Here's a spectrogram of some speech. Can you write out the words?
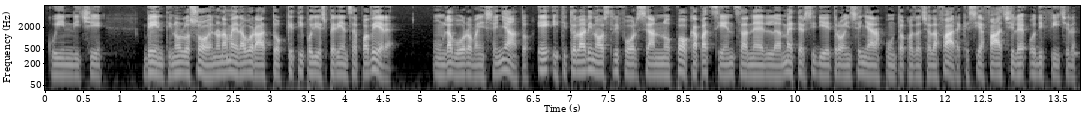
15, 20, non lo so, e non ha mai lavorato, che tipo di esperienza può avere? Un lavoro va insegnato e i titolari nostri forse hanno poca pazienza nel mettersi dietro a insegnare appunto cosa c'è da fare, che sia facile o difficile.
